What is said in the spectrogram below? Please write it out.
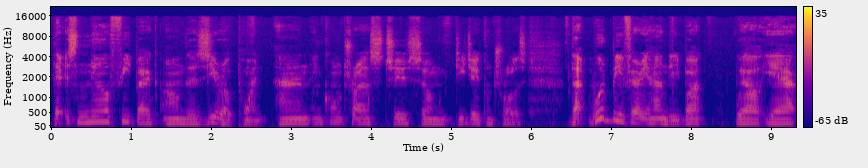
There is no feedback on the zero point and in contrast to some DJ controllers that would be very handy but well yeah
